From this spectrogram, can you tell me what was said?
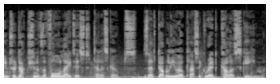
Introduction of the four latest telescopes. ZWO Classic Red color scheme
